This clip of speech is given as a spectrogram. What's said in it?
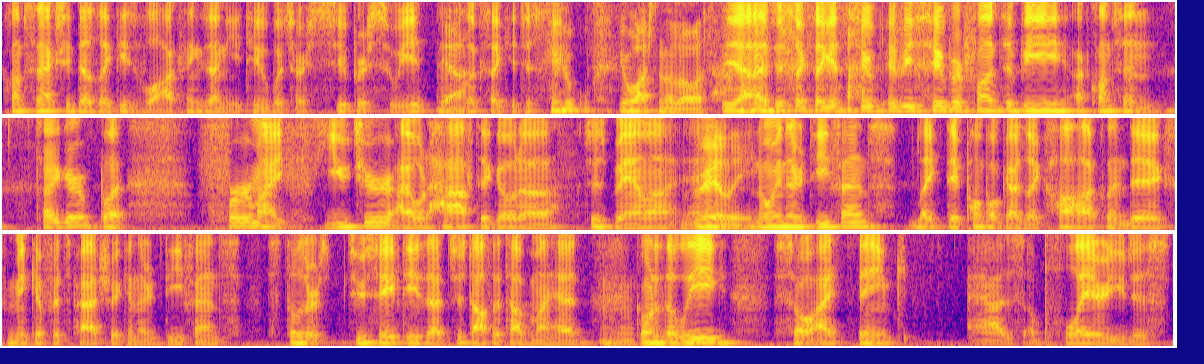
Clemson actually does like these vlog things on YouTube, which are super sweet. Yeah. it looks like it just. You're watching those all the time. yeah, it just looks like it's super. It'd be super fun to be a Clemson Tiger, but for my future, I would have to go to just Bama. and Really? knowing their defense, like they pump out guys like Ha Ha Clinton-Dix, Minkah Fitzpatrick, and their defense. So those are two safeties that just off the top of my head Mhm. going to the league. So I think as a player, you just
